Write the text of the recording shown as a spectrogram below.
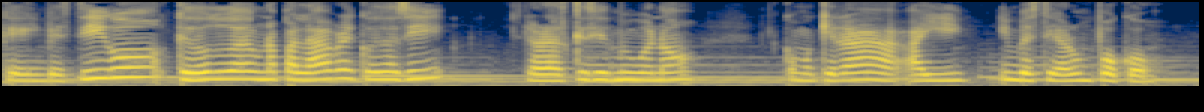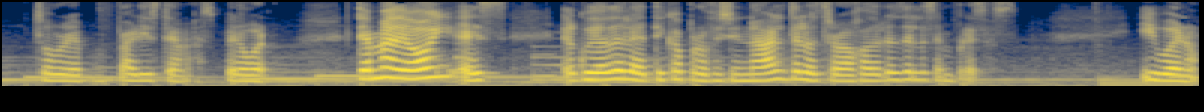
que investigo, quedo duda de una palabra y cosas así. La verdad es que sí es muy bueno, como quiera, ahí investigar un poco sobre varios temas. Pero bueno, el tema de hoy es el cuidado de la ética profesional de los trabajadores de las empresas. Y bueno,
